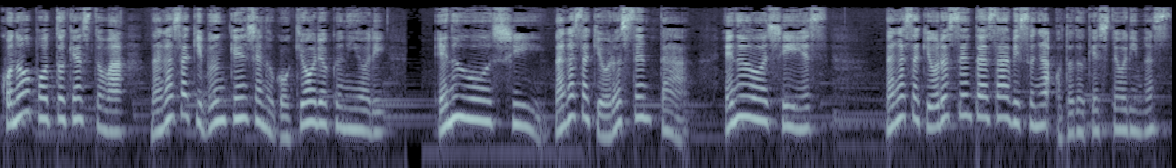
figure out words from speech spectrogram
このポッドキャストは長崎文献社のご協力により NOC 長崎卸センター NOCS 長崎卸センターサービスがお届けしております。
